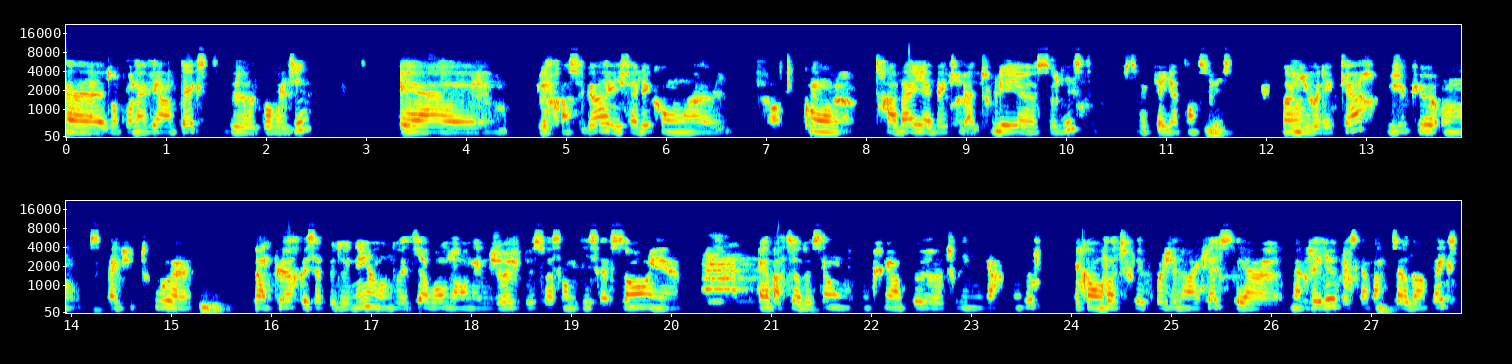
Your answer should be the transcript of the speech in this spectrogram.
euh, donc on avait un texte de Borodine, et euh, le prince gars et il fallait qu'on qu'on travaille avec bah, tous les solistes, parce qu'il y a tant de solistes, au niveau des chœurs, vu que on sait pas du tout l'ampleur que ça peut donner, on doit dire bon bah, on a une jauge de 70 à 100 et, et à partir de ça on, crée un peu tout l'univers qu'on veut. Et quand on voit tous les projets dans la classe, c'est merveilleux parce qu'à partir d'un texte,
